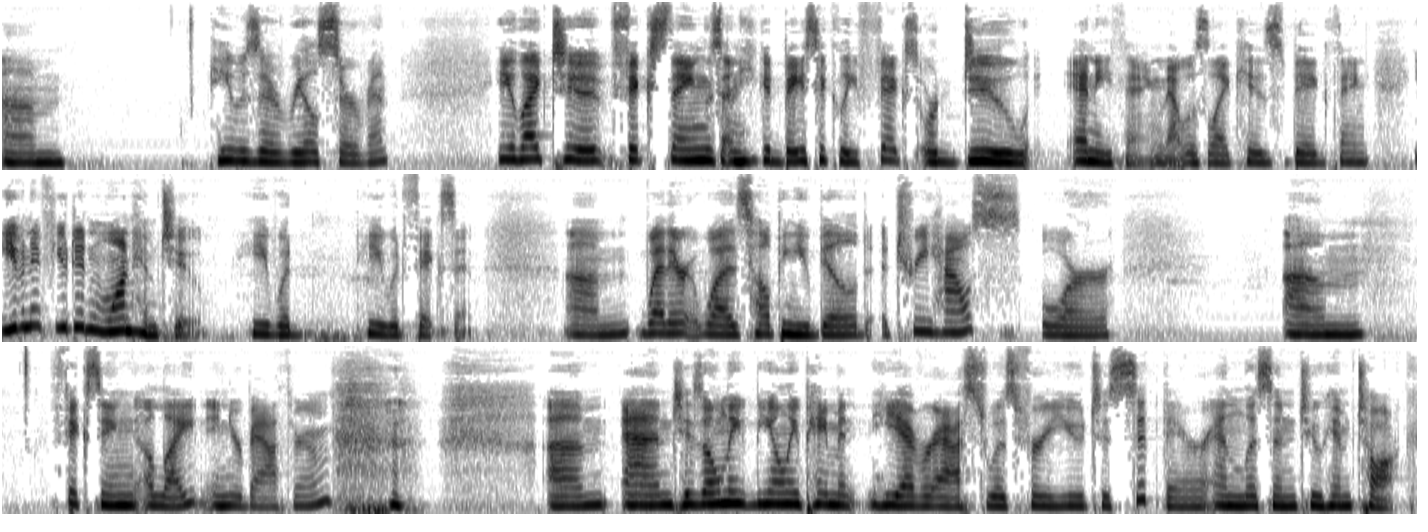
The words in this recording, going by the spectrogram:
Um, he was a real servant. He liked to fix things, and he could basically fix or do anything. That was like his big thing. Even if you didn't want him to, he would he would fix it. Um, whether it was helping you build a tree house or um, fixing a light in your bathroom. um, and his only the only payment he ever asked was for you to sit there and listen to him talk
